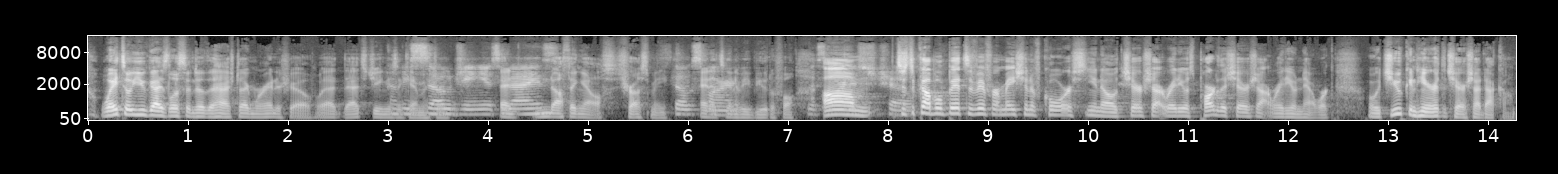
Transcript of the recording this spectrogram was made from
Wait till you guys listen to the hashtag Miranda show. That that's genius That'd and chemistry. So genius, and guys. Nothing else. Trust me. So smart. And it's going to be beautiful. Um, show. just a couple bits of information, of course. You know, Chairshot Radio is part of the Chairshot Radio Network, which you can hear at thechairshot.com.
